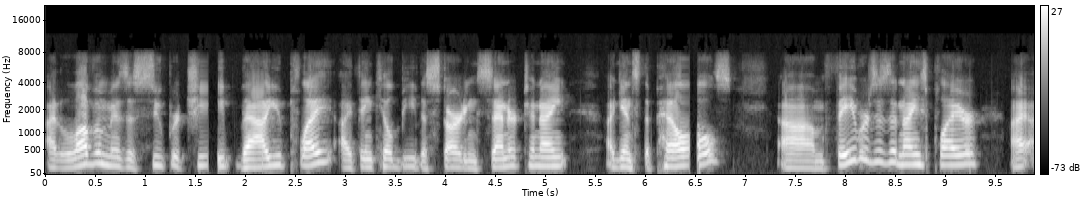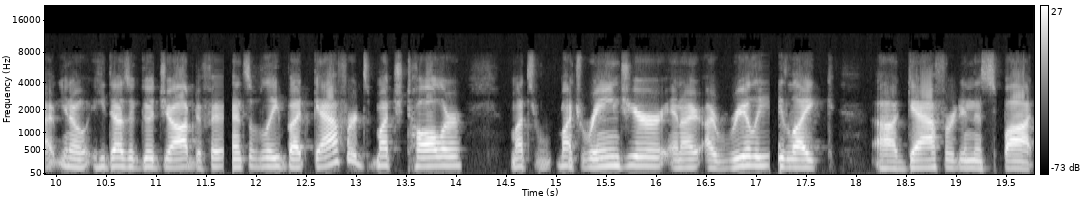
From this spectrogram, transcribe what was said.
I love him as a super cheap value play. I think he'll be the starting center tonight against the Pels. Um, Favors is a nice player. I, I, you know, he does a good job defensively, but Gafford's much taller, much much rangier, and I, I really like uh, Gafford in this spot.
